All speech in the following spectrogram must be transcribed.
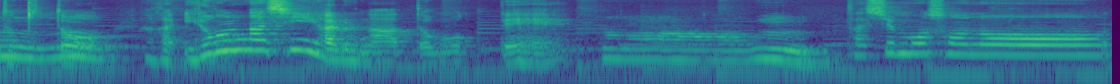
時と、うん。うん、なんかいろんなシーンあるなと思って、うん、私もその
